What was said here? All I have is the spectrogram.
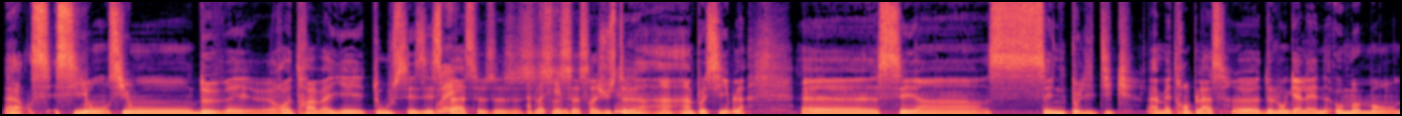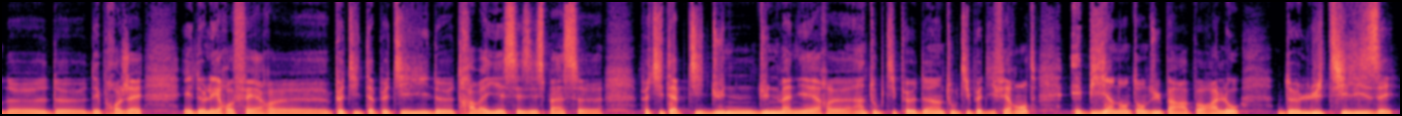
Alors, si on, si on devait euh, retravailler tous ces espaces, ouais. ce, ce, ce, serait juste mmh. un, impossible. Euh, c'est un, c'est une politique à mettre en place euh, de longue haleine au moment de, de, des projets et de les refaire euh, petit à petit, de travailler ces espaces euh, petit à petit d'une d'une manière euh, un tout petit peu d'un tout petit peu différente et bien entendu par rapport à l'eau de l'utiliser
